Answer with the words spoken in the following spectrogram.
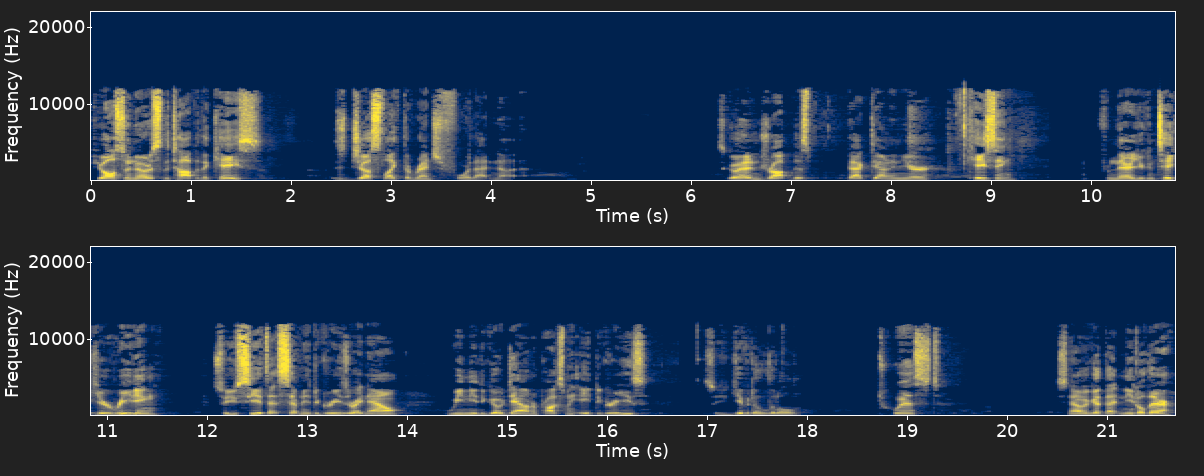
If you also notice the top of the case is just like the wrench for that nut. So go ahead and drop this back down in your casing. From there, you can take your reading. So you see it's at 70 degrees right now. We need to go down approximately 8 degrees. So you give it a little twist. So now we've got that needle there.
